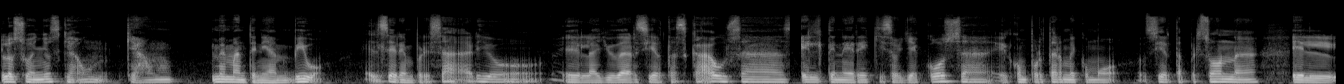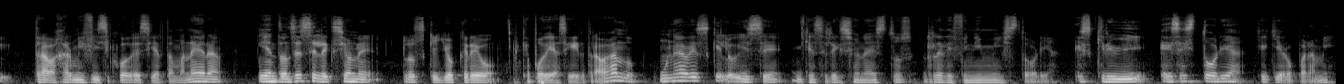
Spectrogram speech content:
los sueños que aún, que aún me mantenían vivo. El ser empresario, el ayudar ciertas causas, el tener X o Y cosa, el comportarme como cierta persona, el trabajar mi físico de cierta manera. Y entonces seleccioné los que yo creo que podía seguir trabajando. Una vez que lo hice, que seleccioné estos, redefiní mi historia. Escribí esa historia que quiero para mí.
